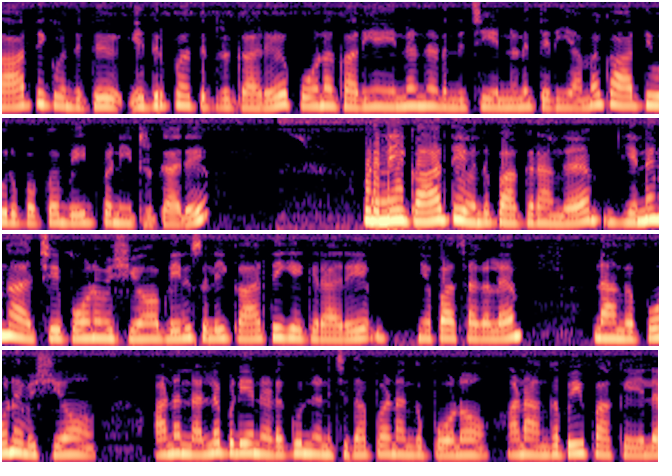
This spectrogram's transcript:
கார்த்திக் வந்துட்டு எதிர்பார்த்துட்டு இருக்காரு போன காரியம் என்ன நடந்துச்சு என்னன்னு தெரியாமல் கார்த்தி ஒரு பக்கம் வெயிட் பண்ணிட்டு இருக்காரு உடனே கார்த்தி வந்து பார்க்குறாங்க என்னங்க ஆச்சு? போன விஷயம்? அப்படின்னு சொல்லி கார்த்தி கேட்குறாரு எப்பா சகலை. நாங்கள் போன விஷயம் ஆனால் நல்லபடியாக நடக்கும்னு நினச்சிதாப்பா நாங்கள் போனோம். ஆனால் அங்கே போய் பார்க்கையில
